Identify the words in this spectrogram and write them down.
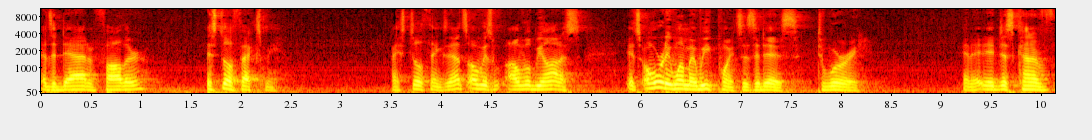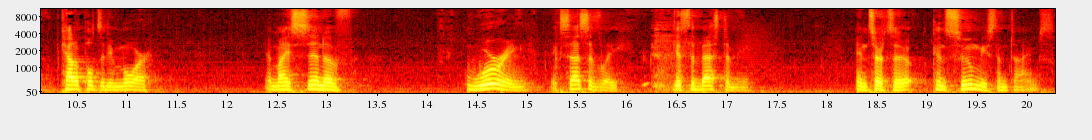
as a dad and father, it still affects me. I still think and that's always, I will be honest, it's already one of my weak points as it is to worry. And it, it just kind of catapults it even more. And my sin of worrying excessively gets the best of me and starts to consume me sometimes.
